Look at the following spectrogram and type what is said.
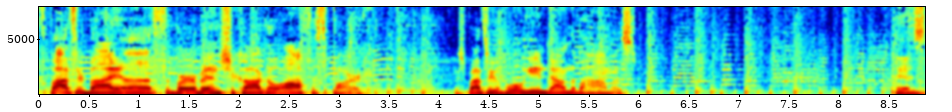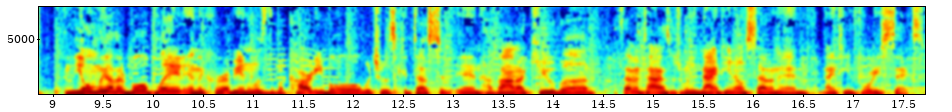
sponsored by a suburban Chicago office park. They're sponsoring a bowl game down in the Bahamas. As- and the only other bowl played in the Caribbean was the Bacardi Bowl, which was contested in Havana, Cuba, seven times between 1907 and 1946.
